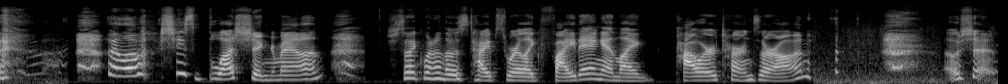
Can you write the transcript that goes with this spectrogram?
I love she's blushing, man. She's like one of those types where like fighting and like power turns her on. oh shit.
